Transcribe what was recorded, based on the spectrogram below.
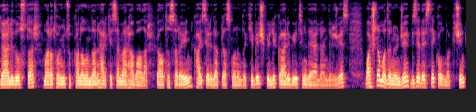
Değerli dostlar, Maraton YouTube kanalından herkese merhabalar. Galatasaray'ın Kayseri deplasmanındaki 5 birlik galibiyetini değerlendireceğiz. Başlamadan önce bize destek olmak için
